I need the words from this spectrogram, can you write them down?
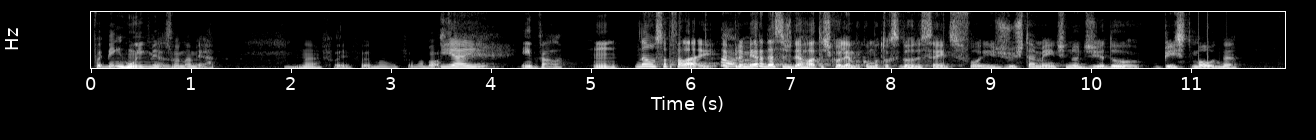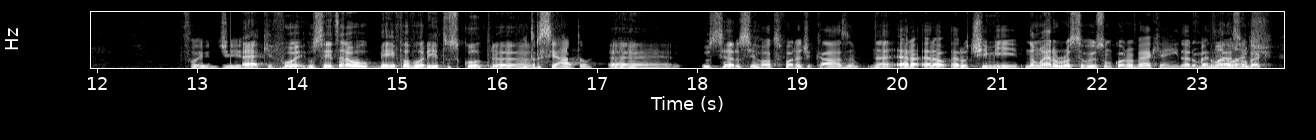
foi bem ruim mesmo. Foi uma merda. Né? Foi, foi, uma, foi uma bosta. E aí. E... Fala. Hum. Não, só pra falar. Ah, a primeira dessas derrotas que eu lembro como torcedor do Saints foi justamente no dia do Beast Mode, né? Foi o dia. É, que foi. Os Saints eram bem favoritos contra. Contra Seattle. É, o Seattle Seahawks fora de casa, né? Era, era, era o time. Não era o Russell Wilson quarterback ainda, era o foi Matt Hasselbeck. Antes.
